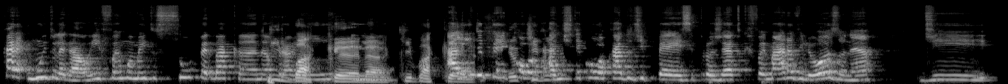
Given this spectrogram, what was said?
Cara, é muito legal. E foi um momento super bacana para mim. Que bacana, que bacana. Além de ter tive... a gente ter colocado de pé esse projeto que foi maravilhoso, né? De,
